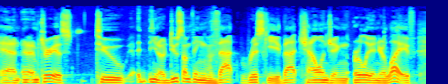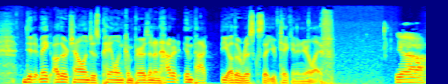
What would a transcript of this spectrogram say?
And, and I'm curious to you know do something that risky, that challenging early in your life. Did it make other challenges pale in comparison, and how did it impact the other risks that you've taken in your life? Yeah,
